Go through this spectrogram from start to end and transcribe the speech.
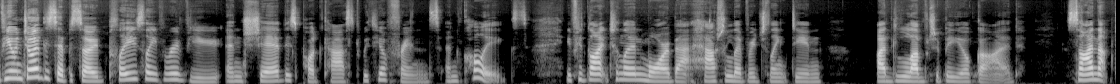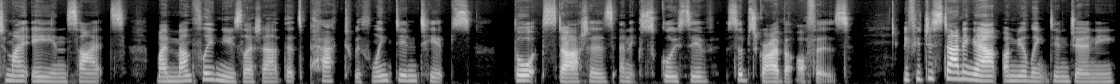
If you enjoyed this episode, please leave a review and share this podcast with your friends and colleagues. If you'd like to learn more about how to leverage LinkedIn, I'd love to be your guide. Sign up to my e Insights, my monthly newsletter that's packed with LinkedIn tips, thought starters, and exclusive subscriber offers. If you're just starting out on your LinkedIn journey,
